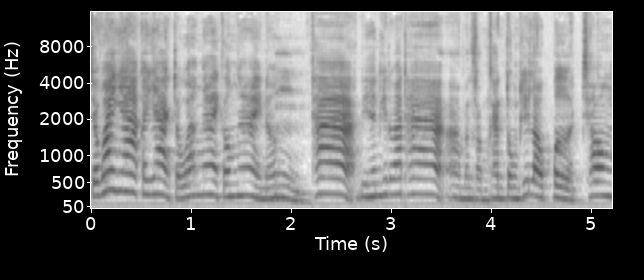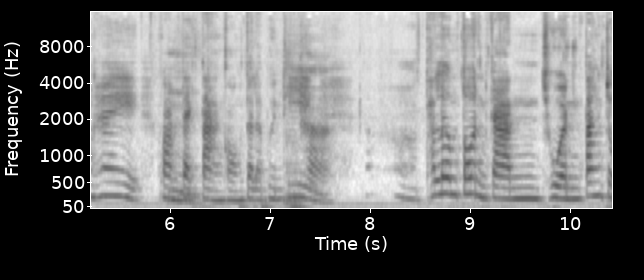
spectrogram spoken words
จะว่ายากก็ยากจะว่าง่ายก็ง่ายเนอะอืมถ้าดิฉันคิดว่าถ้าอ่ามันสำคัญตรงที่เราเปิดช่องให้ความอืมแตกต่างของแต่ละพื้นที่ค่ะอ่าถ้าเริ่มต้นการชวนตั้งโจ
